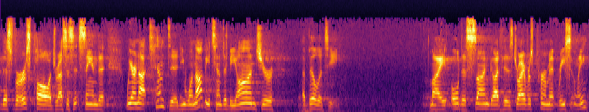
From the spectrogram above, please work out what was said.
this verse, Paul addresses it, saying that we are not tempted, you will not be tempted beyond your ability. My oldest son got his driver's permit recently,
